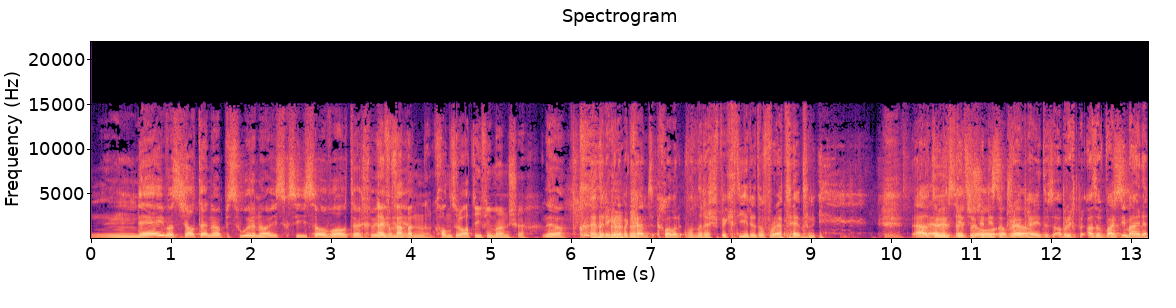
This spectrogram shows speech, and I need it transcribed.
Nein, was war halt dann noch etwas hure Neues gewesen, so, wo halt echt Einfach irgendwie- eben konservative Menschen. Ja. Habt ihr irgendjemanden kennt, Klammer, den ihr respektiert auf Rap-Ebene? Auch dort gibt es wahrscheinlich so Trap-Haters. Aber ich, also, weißt du, ich meine?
